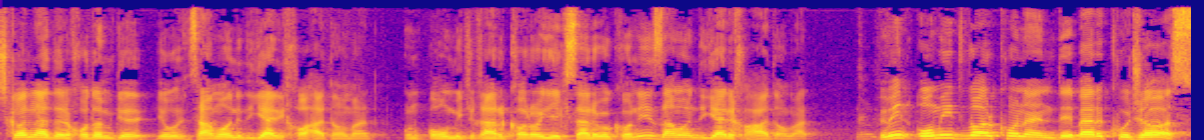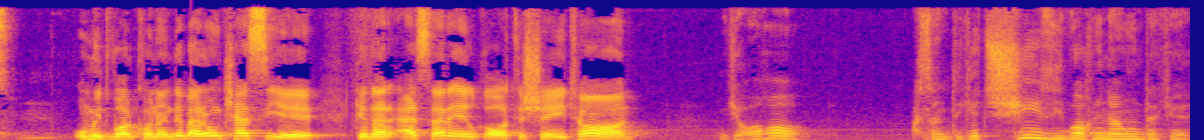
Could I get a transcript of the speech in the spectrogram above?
اشکال نداره. خدا میگه یه زمان دیگری خواهد آمد. اون قومی که قرار کارا یک سره بکنی زمان دیگری خواهد آمد. ببین امیدوار کننده برای کجاست؟ امیدوار کننده برای اون کسیه که در اثر القاط شیطان میگه آقا اصلا دیگه چیزی باقی نمونده که.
